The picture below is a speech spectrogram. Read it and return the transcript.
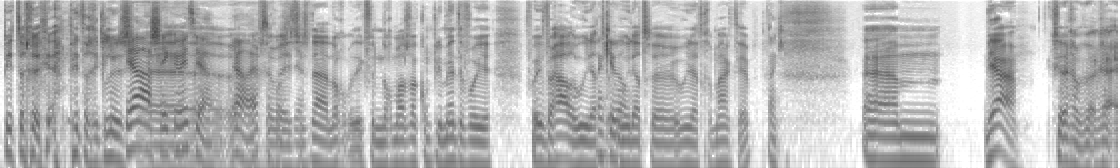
pittige, pittige klus. Ja, eh, zeker weten, ja. eh, Ja, heftig was geweest. het, Dus nou, nog, ik vind nogmaals wel complimenten voor je, voor je verhaal, hoe je dat, hoe je dat, eh, hoe je dat gemaakt hebt. Dank je. Ehm, ja, ik zeg re- re-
